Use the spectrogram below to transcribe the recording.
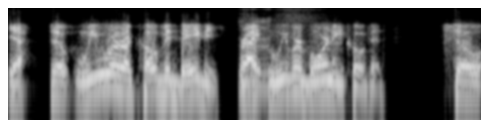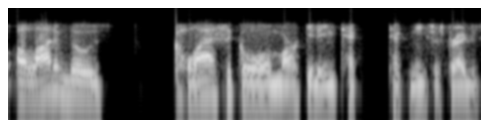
Yeah, so we were a COVID baby, right? Mm-hmm. We were born in COVID, so a lot of those classical marketing tech techniques or strategies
